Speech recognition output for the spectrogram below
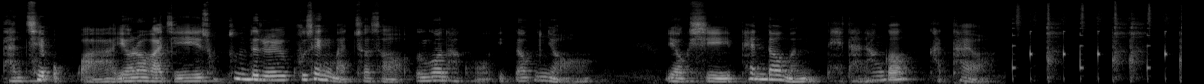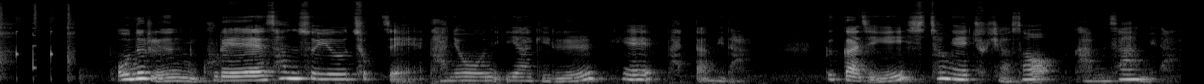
단체복과 여러 가지 소품들을 구색 맞춰서 응원하고 있더군요. 역시 팬덤은 대단한 것 같아요. 오늘은 구례 산수유 축제 다녀온 이야기를 해 봤답니다. 끝까지 시청해 주셔서 감사합니다.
